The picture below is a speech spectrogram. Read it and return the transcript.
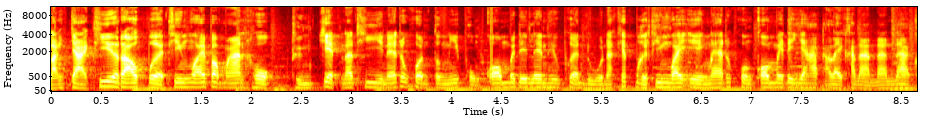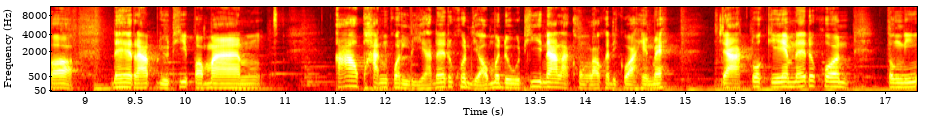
หลังจากที่เราเปิดทิ้งไว้ประมาณ 6 ถึง 7 นาทีนะทุกคนตรงนี้ผมก็ไม่ได้เล่นให้เพื่อนดูนะแค่เปิดทิ้งไว้เองนะทุกคนก็ไม่ได้ยากอะไรขนาดนั้นนะก็ได้รับอยู่ที่ประมาณ 9,000 กว่าเหรียญนะทุกคนเดี๋ยวมาดูที่หน้าหลักของเรากันดีกว่าเห็นไหมจากตัวเกมนะทุกคนตรงนี้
